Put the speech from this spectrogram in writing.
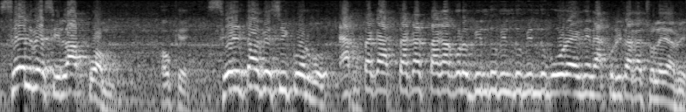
সেল বেশি লাভ কম। ওকে সেলটা বেশি করব। এক টাকা এক টাকার টাকা করে বিন্দু বিন্দু বিন্দু করে একদিন এক কোটি টাকা চলে যাবে।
